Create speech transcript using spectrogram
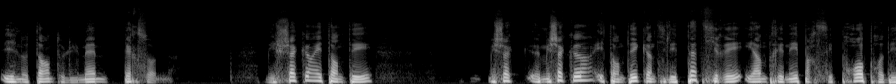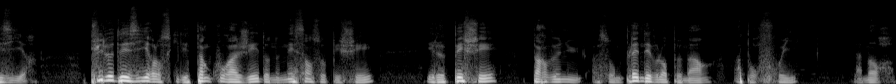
et il ne tente lui-même personne. Mais chacun est tenté euh, mais, chacun est tenté quand il est attiré et entraîné par ses propres désirs. Puis le désir, lorsqu'il est encouragé, donne naissance au péché, et le péché, parvenu à son plein développement, a pour fruit la mort.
